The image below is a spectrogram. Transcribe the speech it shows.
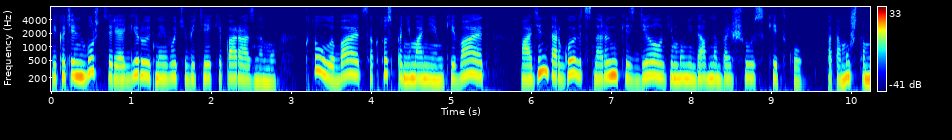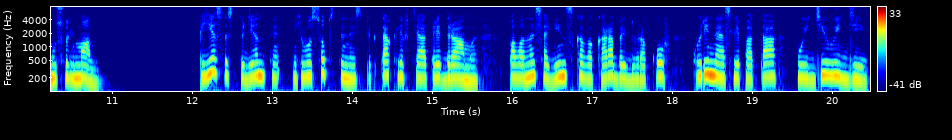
Екатеринбуржцы реагируют на его тюбетейки по-разному. Кто улыбается, кто с пониманием кивает, а один торговец на рынке сделал ему недавно большую скидку, потому что мусульман. Пьесы «Студенты», его собственные спектакли в театре драмы, «Полонез Агинского», «Корабль дураков», «Куриная слепота», «Уйди, уйди»,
